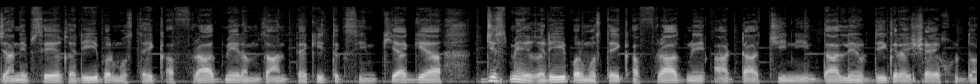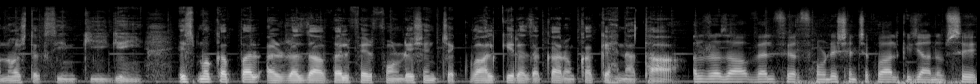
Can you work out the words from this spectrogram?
जानब से गरीब और मुस्तक अफराद में रमज़ान पैकेज तकसीम किया गया, जिसमें गरीब और मुस्तक अफराद में आटा, चीनी, दालें और दीगर अशाए खुरदनोश तकसीम की गईं। इस मौका पर अल रज़ा वेलफेयर फाउंडेशन चकवाल के रजाकारों का कहना था। अल रज़ा वेलफेयर फाउंडेशन चकवाल की जानब से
